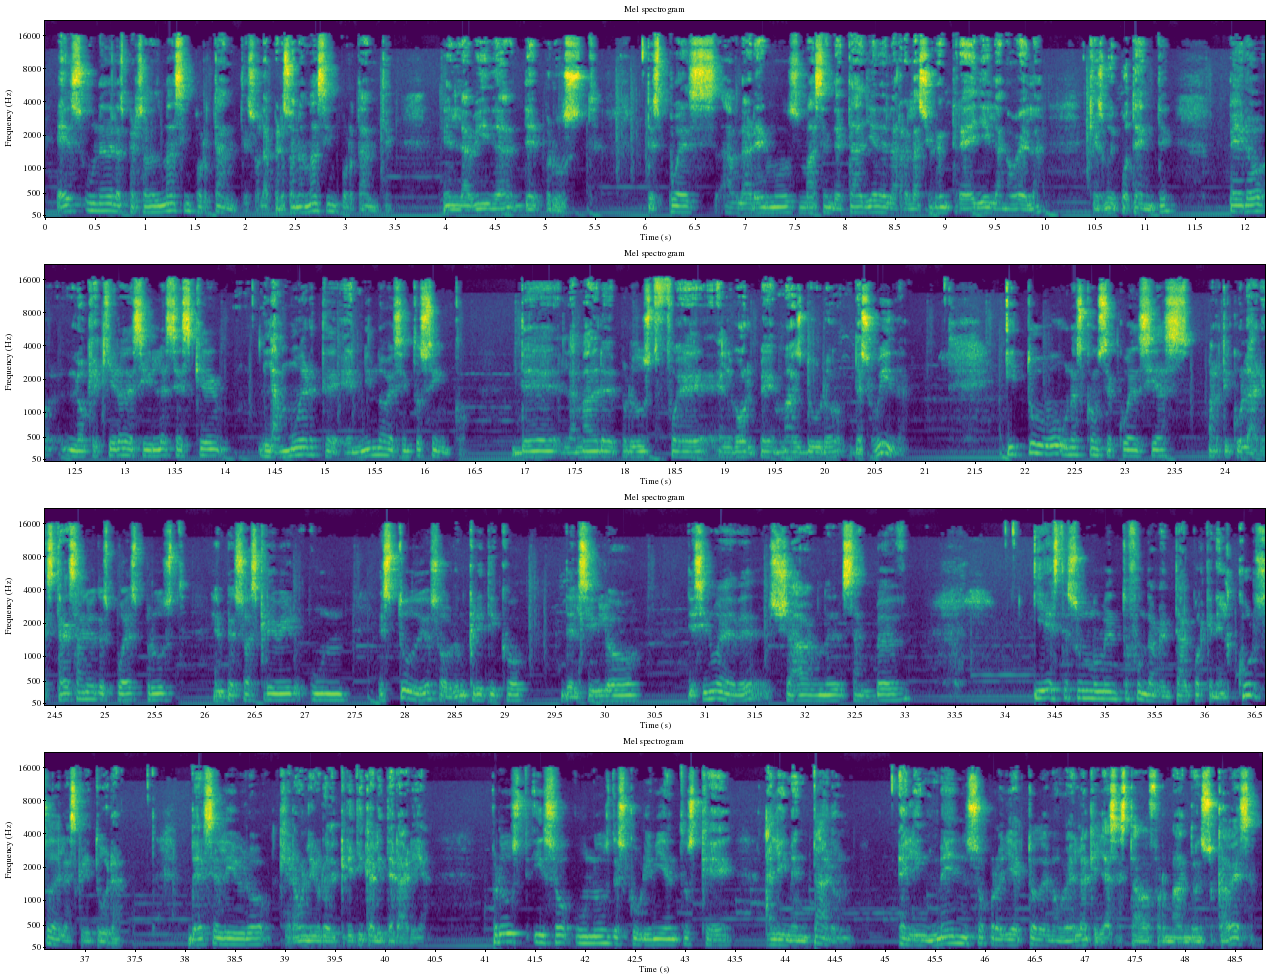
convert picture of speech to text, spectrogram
es una de las personas más importantes o la persona más importante en la vida de Proust. Después hablaremos más en detalle de la relación entre ella y la novela, que es muy potente, pero lo que quiero decirles es que la muerte en 1905 de la madre de Proust fue el golpe más duro de su vida y tuvo unas consecuencias particulares. Tres años después, Proust empezó a escribir un estudio sobre un crítico del siglo XIX, Charles Saint-Beuve, y este es un momento fundamental porque en el curso de la escritura de ese libro, que era un libro de crítica literaria, Proust hizo unos descubrimientos que alimentaron el inmenso proyecto de novela que ya se estaba formando en su cabeza.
